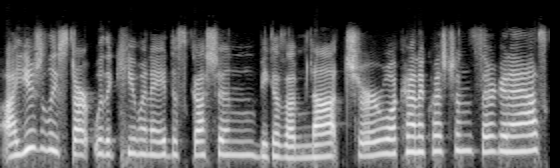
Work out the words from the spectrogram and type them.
I usually start with a Q&A discussion because I'm not sure what kind of questions they're going to ask.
